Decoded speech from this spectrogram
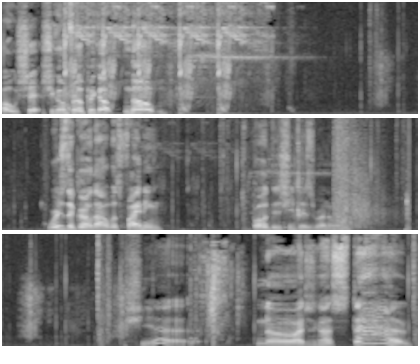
Oh shit, she going for the pickup. Nope. Where's the girl that I was fighting? Bro, did she just run away? She at? No, I just got stabbed.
